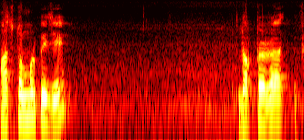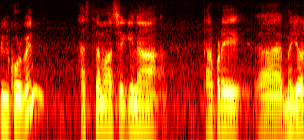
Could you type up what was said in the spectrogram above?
পাঁচ নম্বর পেজে ডক্টররা ফিল করবেন অ্যাস্থামা আছে কি না তারপরে মেজর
